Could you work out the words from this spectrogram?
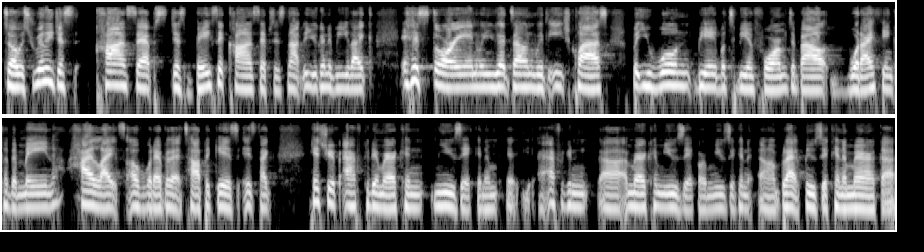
So it's really just concepts, just basic concepts. It's not that you're going to be like a historian when you get done with each class, but you will be able to be informed about what I think are the main highlights of whatever that topic is. It's like history of African American music and um, African uh, American music or music and uh, Black music in America.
